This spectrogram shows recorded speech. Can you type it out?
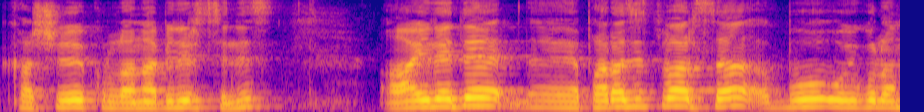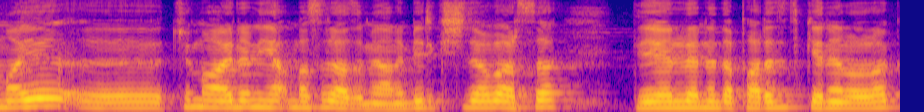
kaşığı kullanabilirsiniz. Ailede e, parazit varsa bu uygulamayı e, tüm ailenin yapması lazım. Yani bir kişide varsa diğerlerine de parazit genel olarak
